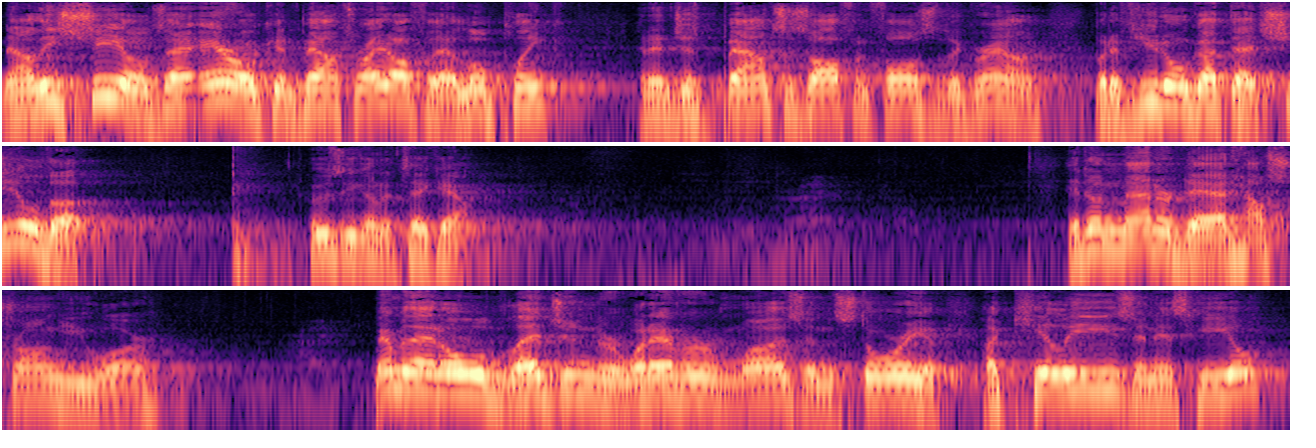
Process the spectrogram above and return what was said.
Now, these shields, that arrow can bounce right off of that little plink, and it just bounces off and falls to the ground. But if you don't got that shield up, who's he going to take out? It doesn't matter, Dad, how strong you are. Remember that old legend or whatever it was in the story of Achilles and his heel?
